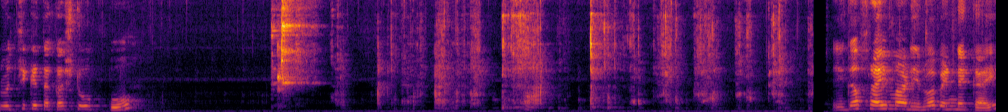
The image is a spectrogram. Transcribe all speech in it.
ರುಚಿಗೆ ತಕ್ಕಷ್ಟು ಉಪ್ಪು. ಈಗ ಫ್ರೈ ಮಾಡಿರುವ ಬೆಂಡೆಕಾಯಿ.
